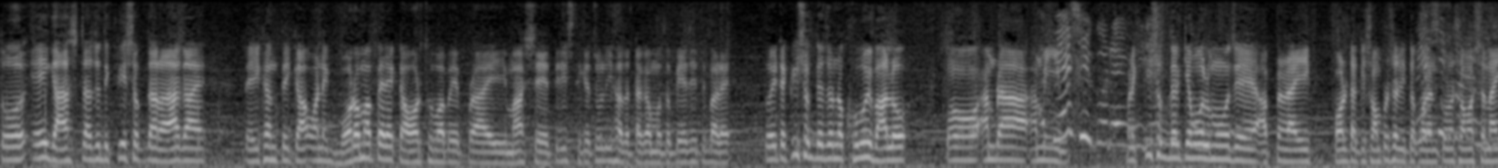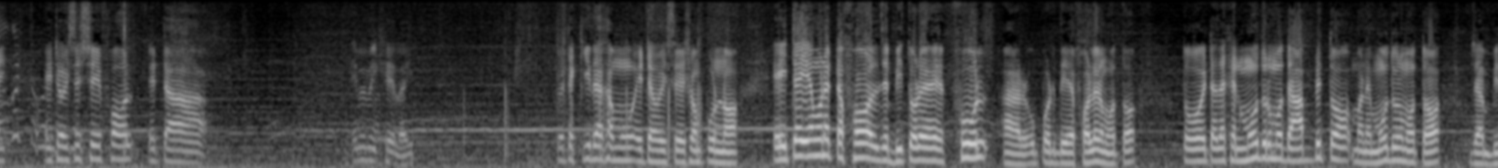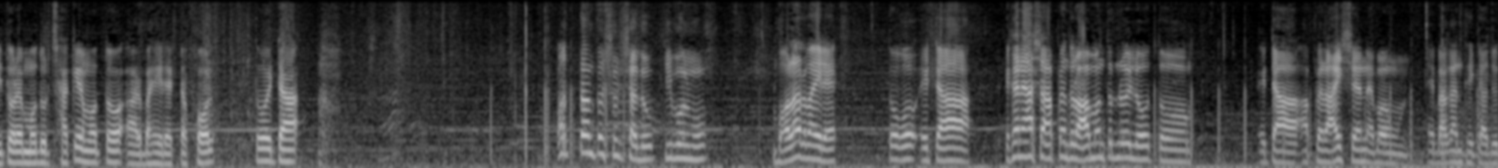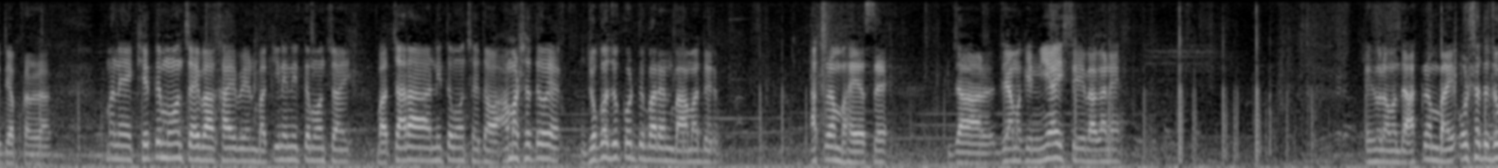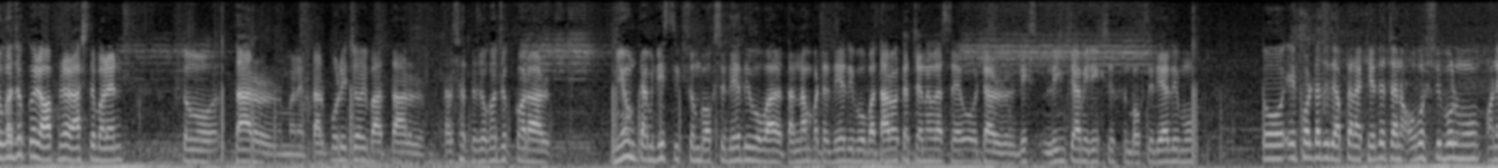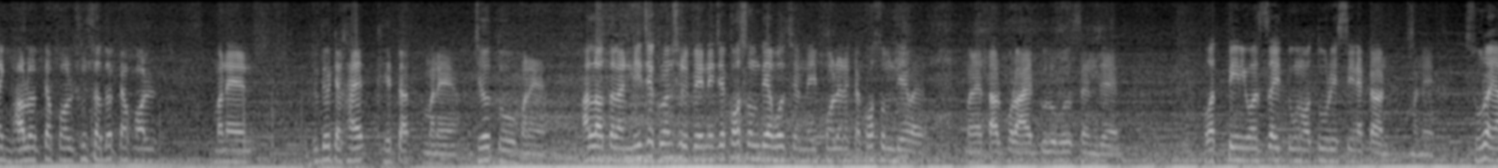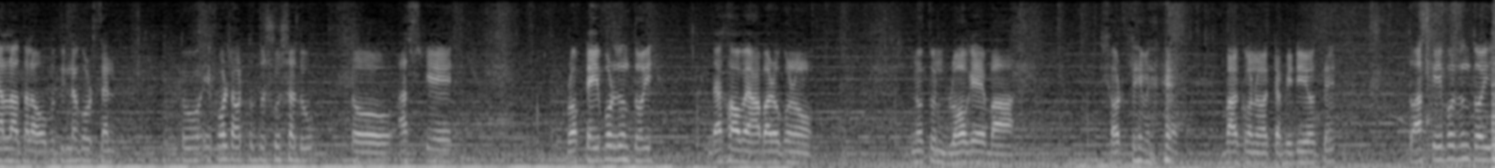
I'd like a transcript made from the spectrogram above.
তো এই গাছটা যদি কৃষক দ্বারা লাগায় তো এখান থেকে অনেক বড় মাপের একটা অর্থ পাবে প্রায় মাসে তিরিশ থেকে চল্লিশ হাজার টাকার মতো পেয়ে যেতে পারে। তো এটা কৃষকদের জন্য খুবই ভালো। তো আমরা আমি মানে কৃষকদেরকে বলব যে আপনারা এই ফলটাকে সম্প্রসারিত করেন কোনো সমস্যা নাই। এটা হচ্ছে সেই ফল এটা এভাবে খেয়ে লাই। তো এটা কি দেখামু? এটা হয়েছে সম্পূর্ণ। এইটাই এমন একটা ফল যে ভিতরে ফুল আর উপর দিয়ে ফলের মতো। তো এটা দেখেন মধুর মধ্যে আবৃত মানে মধুর মতো। যা ভিতরে মধুর ছাকের মতো আর বাহিরে একটা ফল। তো এটা অত্যন্ত সুস্বাদু, কি বলব? বলার বাইরে, তো এটা এখানে আসা আপনাদের আমন্ত্রণ রইল, তো এটা আপনারা আইসেন এবং এই বাগান থেকে যদি আপনারা মানে খেতে মন চায় বা খাইবেন বা কিনে নিতে মন চায় বা চারা নিতে মন চায়, তো আমার সাথে যোগাযোগ করতে পারেন বা আমাদের আকরাম ভাই আছে, যার যে আমাকে নিয়ে আইছে এই বাগানে। এই হলো আমাদের আকরাম ভাই। ওর সাথে যোগাযোগ করে আপনারা আসতে পারেন। তো তার মানে তার পরিচয় বা তার তার সাথে যোগাযোগ করার নিয়মটা আমি ডিসক্রিপশন বক্সে দিয়ে দিব বা তার নাম্বারটা দিয়ে দিব বা তারও একটা চ্যানেল আছে ওটার লিঙ্কটা আমি ডিসক্রিপশন বক্সে দিয়ে দিব। তো এই ফলটা যদি আপনারা খেতে চান, অবশ্যই বলব, অনেক ভালো একটা ফল, সুস্বাদু একটা ফল। মানে যদি ওইটা খায়, খেতে মানে যেহেতু মানে আল্লাহ তালা নিজে কোরআন শরীফে নিজে কসম দিয়ে বলছেন, এই ফলের একটা কসম দিয়ে মানে তারপর আয়াতগুলো বলছেন যে ওয়াত্তিন ওয়াজাইতুন অতুরিসিন একটা মানে সুরাই আল্লাহ তালা অবতীর্ণ করছেন। তো এই ফলটা অত্যন্ত সুস্বাদু। তো আজকে ব্লগটা এই পর্যন্তই। দেখা হবে আবারও কোনো নতুন ব্লগে বা শর্ট ফিল্মে বা কোনো একটা ভিডিওতে। তো আজকে এই পর্যন্তই।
